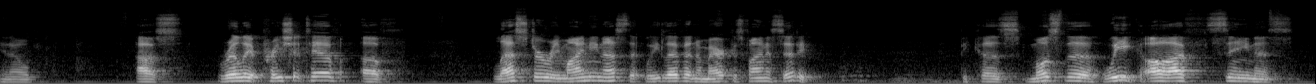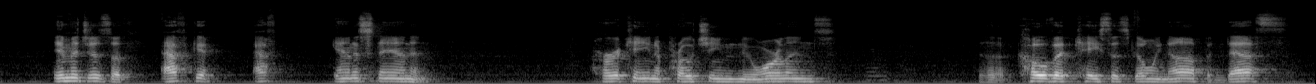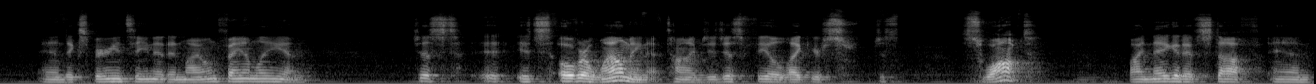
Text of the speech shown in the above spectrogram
you know, I was really appreciative of Lester reminding us that we live in America's finest city. Because most of the week, all I've seen is images of Afga- Afghanistan and hurricane approaching New Orleans, the COVID cases going up and deaths, and experiencing it in my own family. And just, it, it's overwhelming at times. You just feel like you're just swamped by negative stuff. And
